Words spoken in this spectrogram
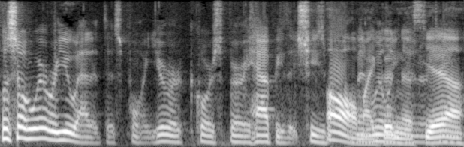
Well, so where were you at at this point? You're of course very happy that she's Oh my goodness, yeah.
